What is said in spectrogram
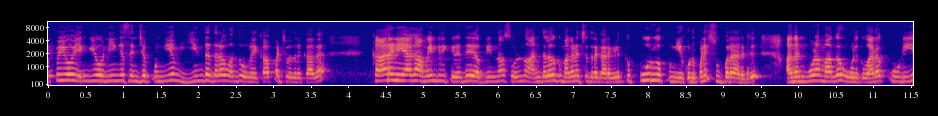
எப்பயோ எங்கேயோ நீங்க செஞ்ச புண்ணியம் இந்த தடவை வந்து உங்களை காப்பாற்றுவதற்காக காரணியாக அமைந்திருக்கிறது அப்படின்னு தான் சொல்லணும். அந்த அளவுக்கு மக நட்சத்திரக்காரர்களுக்கு பூர்வ புண்ணிய கொடுப்பனை சூப்பரா இருக்கு. அதன் மூலமாக உங்களுக்கு வரக்கூடிய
